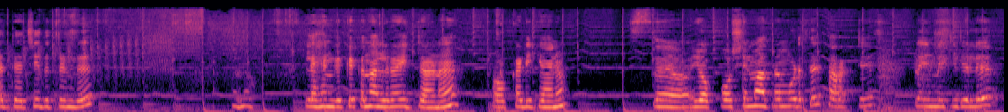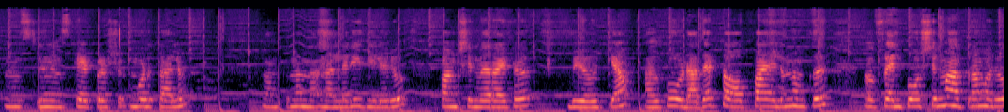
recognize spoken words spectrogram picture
അറ്റാച്ച് ചെയ്തിട്ടുണ്ട്. ലെഹങ്കയ്ക്കൊക്കെ നല്ല റേറ്റാണ് അടിക്കാനും യോക്ക് പോർഷൻ മാത്രം കൊടുത്ത് correct plain material skirt pressure കൊടുത്താലും നമുക്ക് നല്ല രീതിയിലൊരു ഫങ്ഷൻ വെയർ ആയിട്ട് ഉപയോഗിക്കാം. അത് കൂടാതെ ടോപ്പ് ആയാലും നമുക്ക് ഫ്രണ്ട് പോർഷൻ മാത്രം ഒരു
